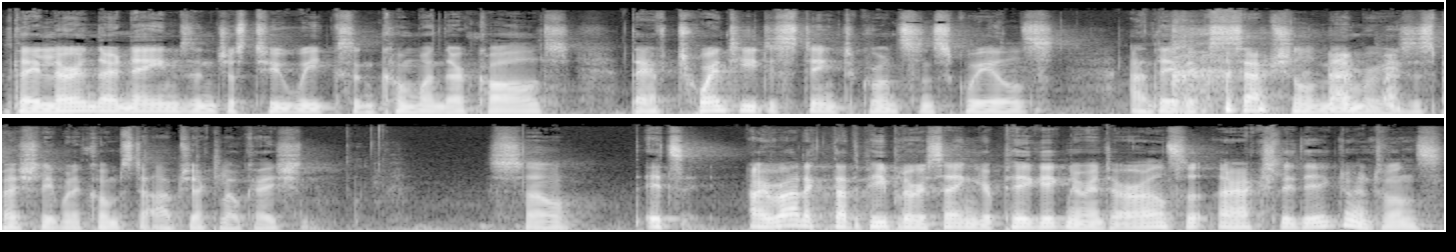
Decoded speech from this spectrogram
They learn their names in just two weeks and come when they're called. They have 20 distinct grunts and squeals, and they have exceptional memories, especially when it comes to object location. So it's ironic that the people who are saying you're pig ignorant are also are actually the ignorant ones.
